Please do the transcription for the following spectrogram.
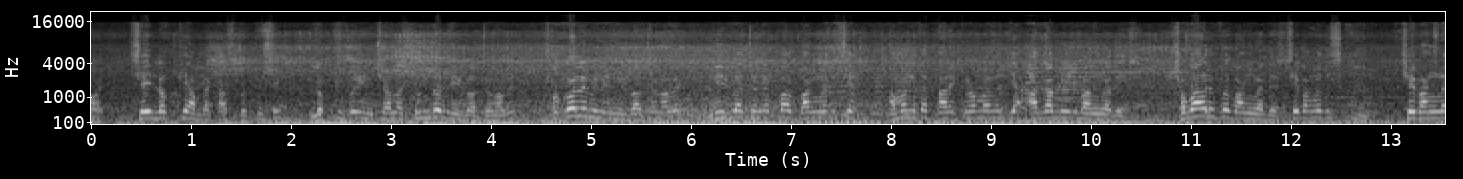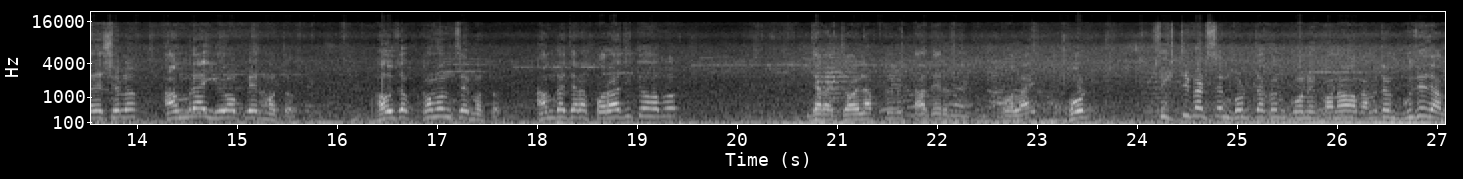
হয়। সেই লক্ষ্যে আমরা কাজ করতেছি। লক্ষ্মীপুরে ইনশাল্লাহ সুন্দর নির্বাচন হবে। সকলে মিলে নির্বাচন হবে। নির্বাচনের পর বাংলাদেশের আমার নেতা তারেক রহমানের যে আগামীর বাংলাদেশ, সবার উপরে বাংলাদেশ, সে বাংলাদেশ কি? সে বাংলাদেশ হলো আমরা ইউরোপের মতো, হাউস অফ কমন্সের মতো। আমরা যারা পরাজিত হব, যারা জয়লাভ করবে তাদের গলায় ভোট সিক্সটি পার্সেন্ট ভোট যখন গণে গণা হবে আমি যখন বুঝে যাব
